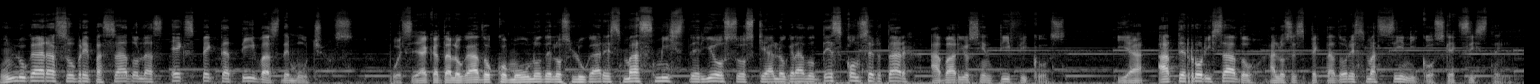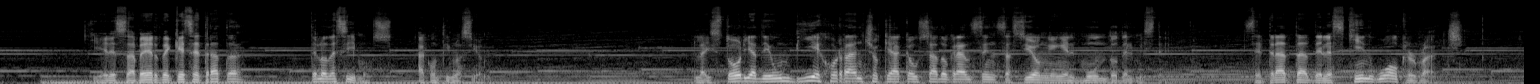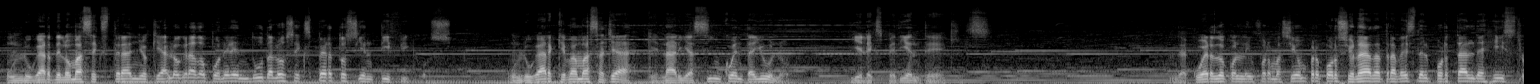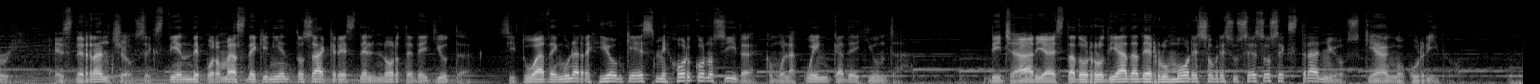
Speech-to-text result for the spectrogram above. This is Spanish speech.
un lugar ha sobrepasado las expectativas de muchos, pues se ha catalogado como uno de los lugares más misteriosos que ha logrado desconcertar a varios científicos y ha aterrorizado a los espectadores más cínicos que existen. ¿Quieres saber de qué se trata? Te lo decimos a continuación. La historia de un viejo rancho que ha causado gran sensación en el mundo del misterio. Se trata del Skinwalker Ranch, un lugar de lo más extraño que ha logrado poner en duda los expertos científicos, un lugar que va más allá que el Área 51 y el Expediente X. De acuerdo con la información proporcionada a través del portal de History, este rancho se extiende por más de 500 acres del norte de Utah, situada en una región que es mejor conocida como la cuenca de Utah. Dicha área ha estado rodeada de rumores sobre sucesos extraños que han ocurrido.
